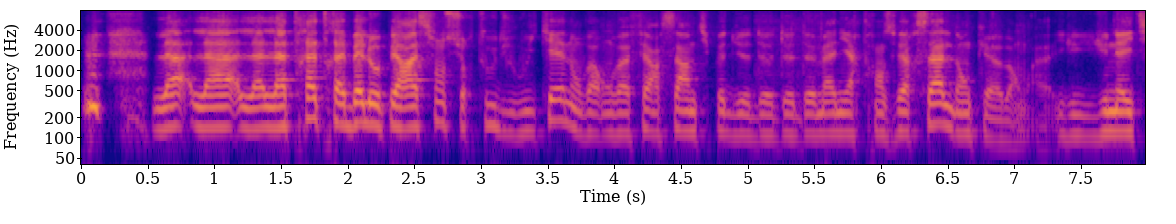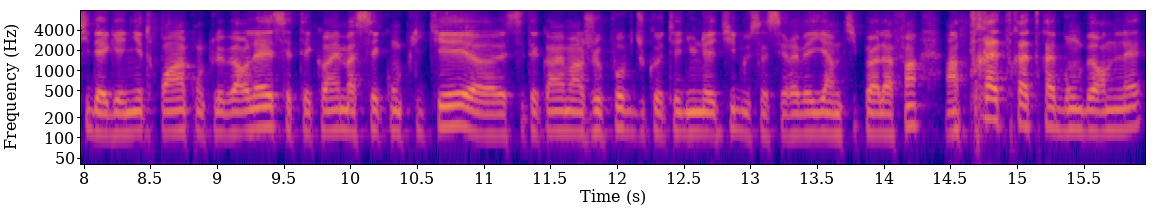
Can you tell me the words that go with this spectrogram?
la, très très belle opération, surtout du week-end, on va, on va faire ça un petit peu de, manière transversale. Donc, euh, United a gagné 3-1 contre le Burley, c'était quand même assez compliqué. Euh, c'était quand même un jeu pauvre du côté d'United où ça s'est réveillé un petit peu à la fin. Un très très très bon Burnley.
